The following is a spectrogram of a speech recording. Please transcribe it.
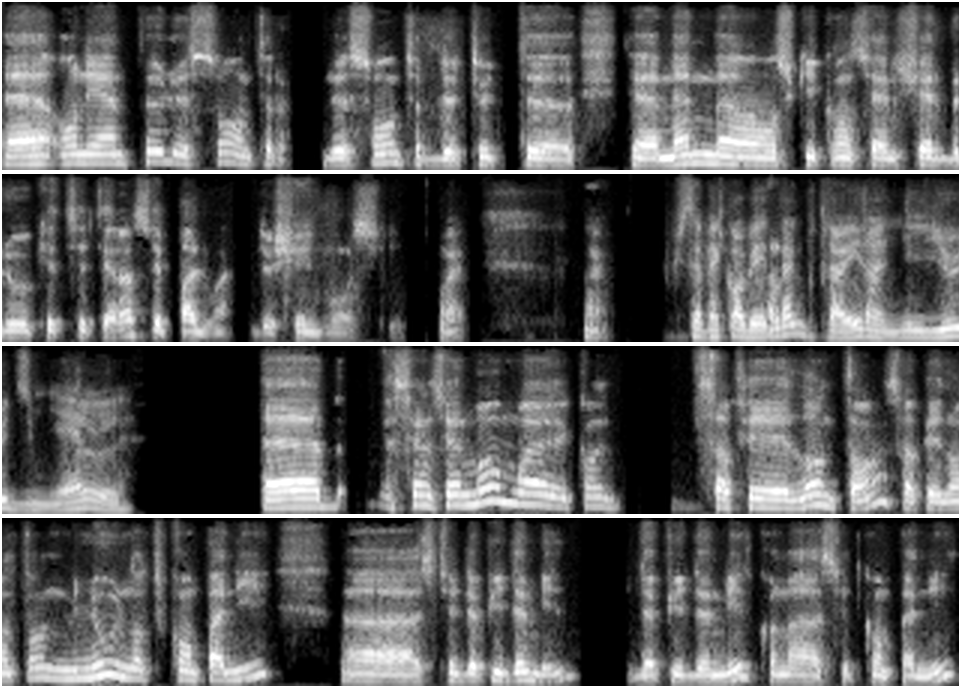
Euh, on est un peu le centre le centre de toute, euh, euh, même en ce qui concerne Sherbrooke, etc., c'est pas loin de chez nous aussi. Ouais. ouais. Ça fait combien de temps que vous travaillez dans le milieu du miel? Euh, sincèrement, moi, quand, ça fait longtemps, ça fait longtemps. Nous, notre compagnie, euh, c'est depuis 2000. Depuis 2000 qu'on a cette compagnie.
